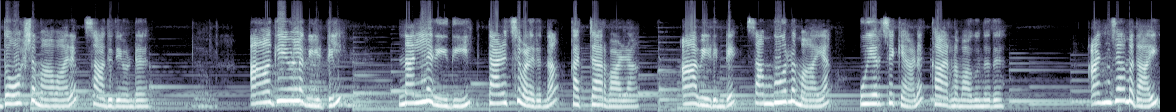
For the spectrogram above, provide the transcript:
ദോഷമാവാനും സാധ്യതയുണ്ട്. ആകെയുള്ള വീട്ടിൽ നല്ല രീതിയിൽ തഴച്ചു വളരുന്ന കറ്റാർ വാഴ. ആ വീടിന്റെ സമ്പൂർണമായ ഉയർച്ചയ്ക്കാണ് കാരണമാകുന്നത്. അഞ്ചാമതായി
